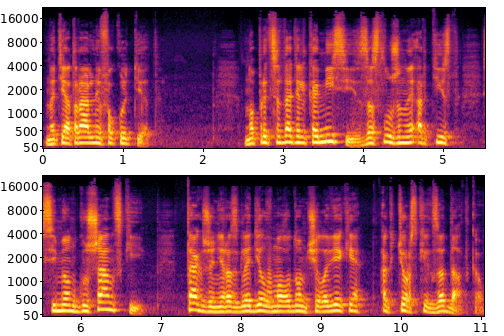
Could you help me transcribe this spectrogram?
на театральный факультет – но председатель комиссии, заслуженный артист Семен Гушанский, также не разглядел в молодом человеке актерских задатков.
